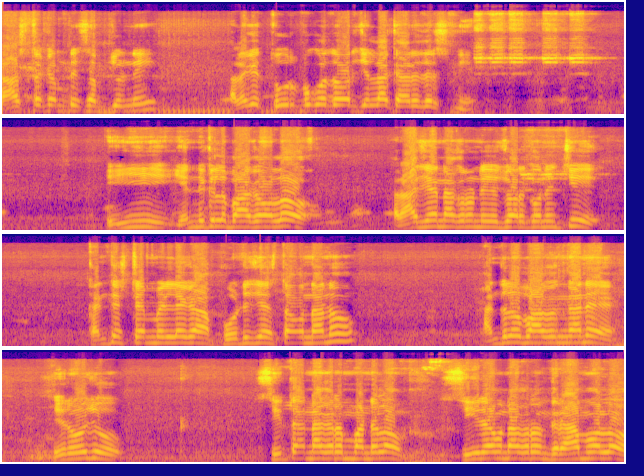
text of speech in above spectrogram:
రాష్ట్ర కమిటీ సభ్యుడిని అలాగే తూర్పుగోదావరి జిల్లా కార్యదర్శిని. ఈ ఎన్నికల భాగంలో రాజానగరం నియోజకవర్గం నుంచి కంటెస్ట్ ఎమ్మెల్యేగా పోటీ చేస్తూ ఉన్నాను. అందులో భాగంగానే ఈరోజు సీతానగరం మండలం శ్రీరామనగరం గ్రామంలో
